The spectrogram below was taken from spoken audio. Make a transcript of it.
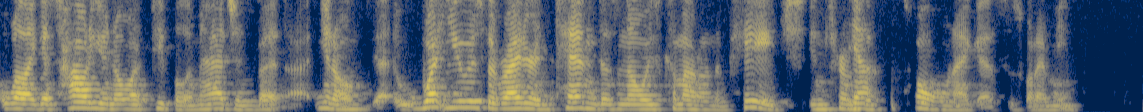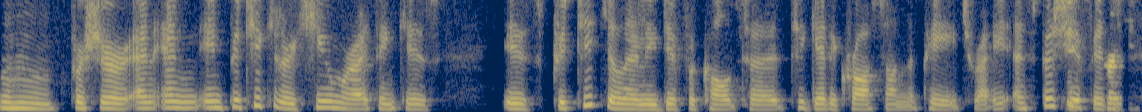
well i guess how do you know what people imagine? But you know what you as the writer intend doesn't always come out on the page in terms yeah. of tone i guess is what i mean. Mm-hmm, for sure. And and in particular humor i think is is particularly difficult to to get across on the page right? And especially it's if it's pretty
